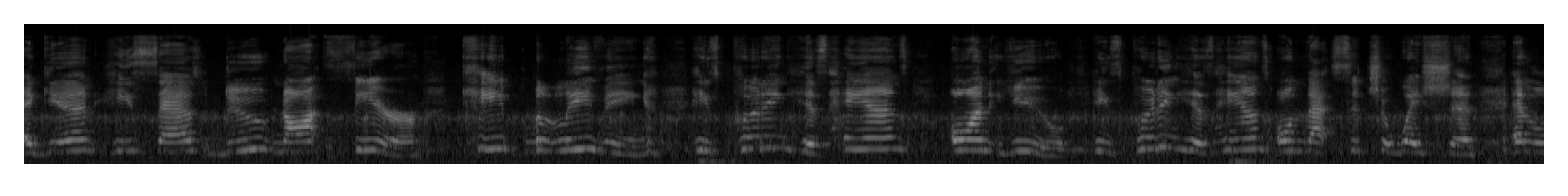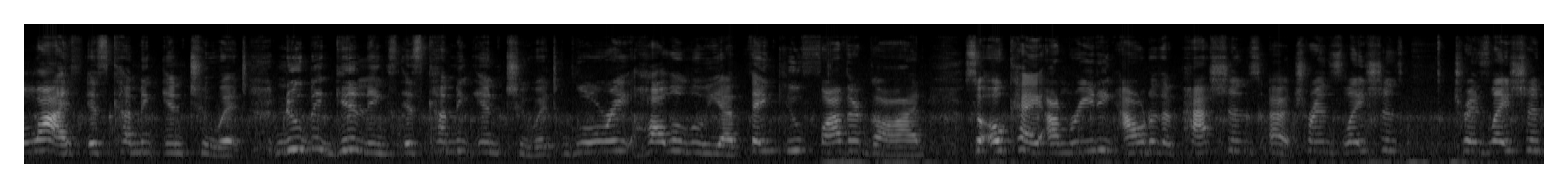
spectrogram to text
Again, he says, "Do not fear. Keep believing." He's putting his hands on you. He's putting his hands on that situation and life is coming into it. New beginnings is coming into it. Glory, hallelujah. Thank you, Father God. So, okay, I'm reading out of the Passions uh, translations translation.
